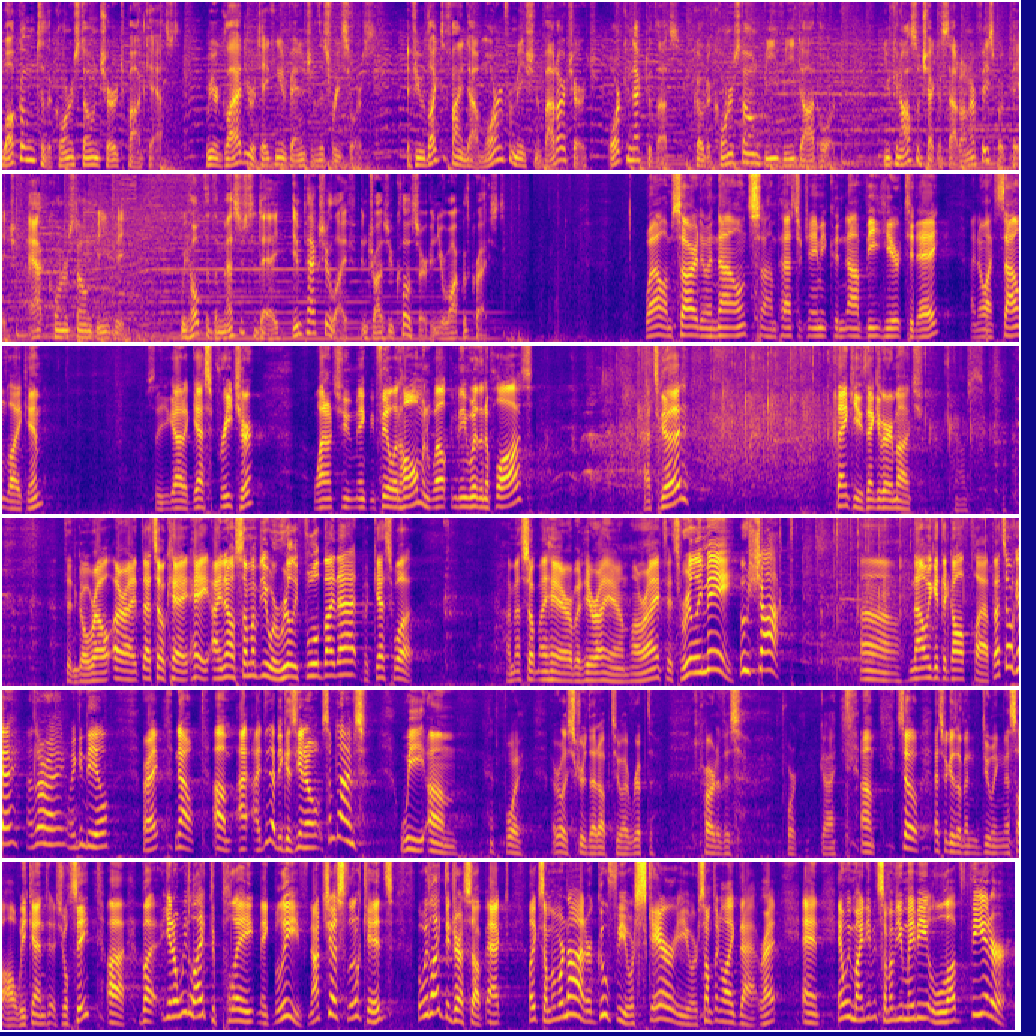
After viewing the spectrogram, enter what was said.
Welcome to the Cornerstone Church podcast. We are glad you are taking advantage of this resource. If you would like to find out more information about our church or connect with us, go to cornerstonebv.org. You can also check us out on our Facebook page at cornerstonebv. We hope that the message today impacts your life and draws you closer in your walk with Christ. Well, I'm sorry to announce um, Pastor Jamie could not be here today. I know I sound like him. So you got a guest preacher. Why don't you make me feel at home and welcome me with an applause? That's good. Thank you. Thank you very much. Didn't go well. All right, that's okay. Hey, I know some of you were really fooled by that, but guess what? I messed up my hair, but here I am. All right? It's really me. Who's shocked? Uh, now we get the golf clap. That's okay. That's all right. We can deal. All right? Now, um, I, I did that because, you know, sometimes we, um, boy, I really screwed that up too. I ripped part of his poor guy. Um, so that's because I've been doing this all weekend, as you'll see. Uh, but, you know, we like to play make believe, not just little kids, but we like to dress up, act like someone we're not, or goofy, or scary, or something like that, right? And, and we might even, some of you maybe love theater.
